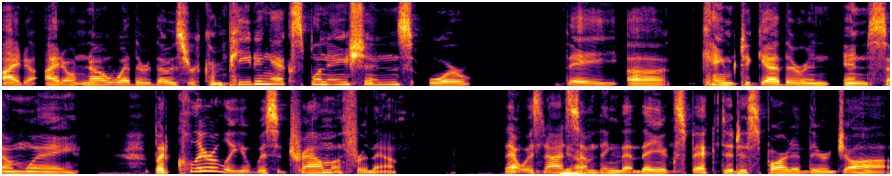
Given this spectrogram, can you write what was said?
I don't, I don't know whether those are competing explanations or they uh, came together in, in some way. But clearly, it was a trauma for them. That was not yeah. something that they expected as part of their job.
